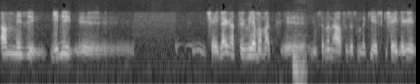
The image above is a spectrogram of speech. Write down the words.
amnezi, yeni e, şeyler hatırlayamamak, e, insanın hafızasındaki eski şeyleri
